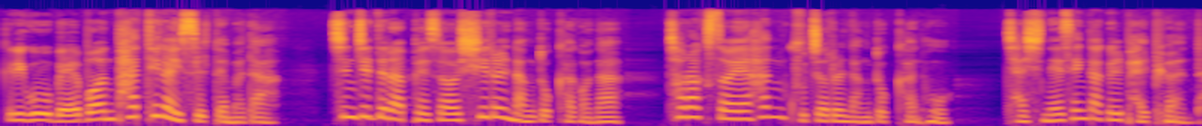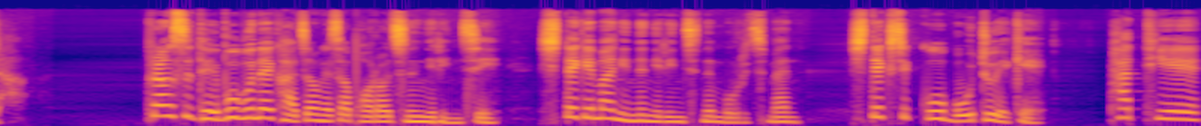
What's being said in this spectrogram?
그리고 매번 파티가 있을 때마다 친지들 앞에서 시를 낭독하거나 철학서의 한 구절을 낭독한 후 자신의 생각을 발표한다. 프랑스 대부분의 가정에서 벌어지는 일인지 시댁에만 있는 일인지는 모르지만 시댁 식구 모두에게 파티의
